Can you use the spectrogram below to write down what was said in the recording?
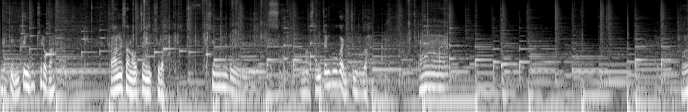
이렇게 2.9km가, 가늘산 5.2km, 신불산, 아마 3.9가 2.9가. 와.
